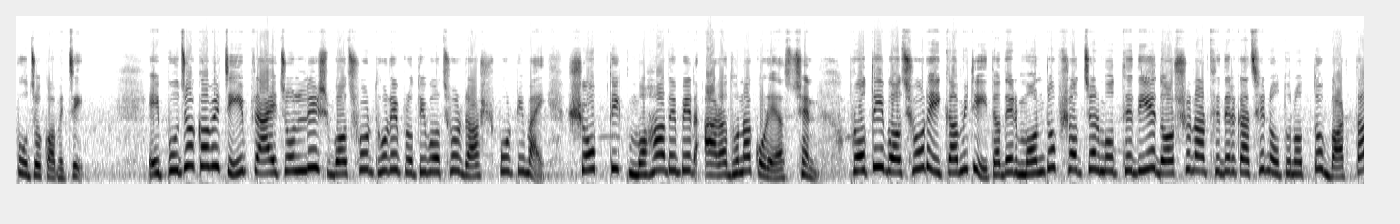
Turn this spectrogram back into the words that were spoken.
পুজো কমিটি। এই পুজো কমিটি প্রায় চল্লিশ বছর ধরে প্রতি বছর রাস পূর্ণিমায় সৌপ্তিক মহাদেবের আরাধনা করে আসছেন। প্রতি বছর এই কমিটি তাদের মণ্ডপ সজ্জার মধ্যে দিয়ে দর্শনার্থীদের কাছে নতুনত্ব বার্তা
